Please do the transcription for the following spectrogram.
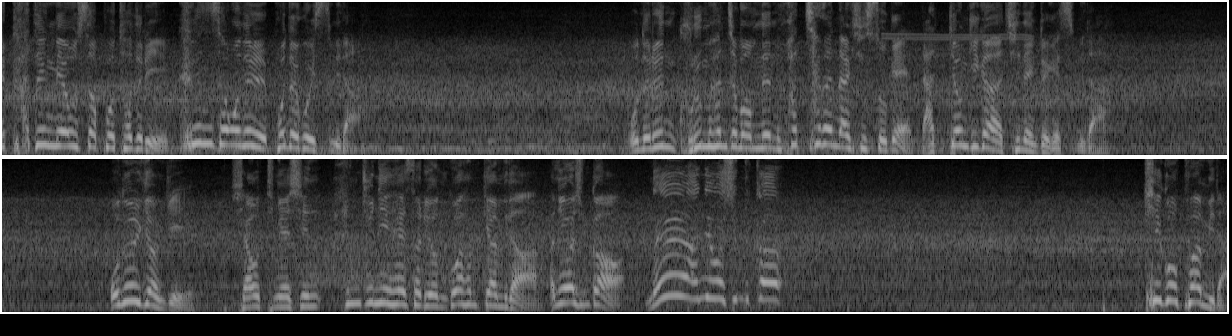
경기장을 가득 메운 서포터들이 큰 성원을 보내고 있습니다. 오늘은 구름 한 점 없는 화창한 날씨 속에 낮 경기가 진행되겠습니다. 오늘 경기 샤우팅의 신 한준희 해설위원과 함께합니다. 안녕하십니까? 네, 안녕하십니까? 킥오프합니다.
